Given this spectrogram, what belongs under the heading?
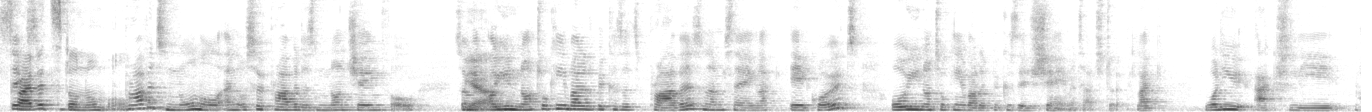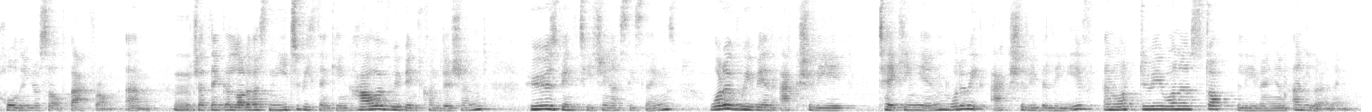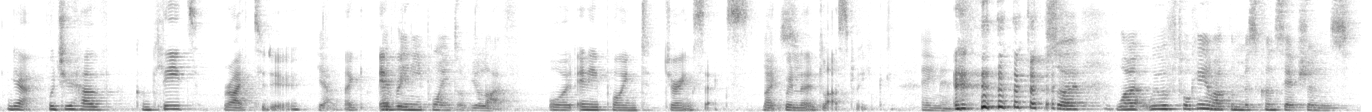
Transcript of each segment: sex, Private's still normal. private's normal, and also private is non-shameful. So I mean, are you not talking about it because it's private? And I'm saying like air quotes, or are you not talking about it because there's shame attached to it? Like, what are you actually holding yourself back from? Um, Hmm. Which I think a lot of us need to be thinking: How have we been conditioned? Who has been teaching us these things? What have we been actually taking in? What do we actually believe? And what do we want to stop believing and unlearning? Yeah. Which you have complete right to do. Yeah. Like every, At any point of your life. or at any point during sex, like Yes. we learned last week. Amen. so, what we were talking about the misconceptions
